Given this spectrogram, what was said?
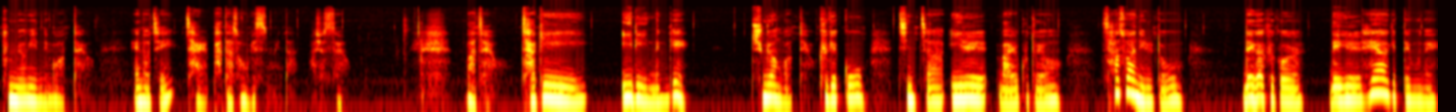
분명히 있는 것 같아요. 에너지 잘 받아서 오겠습니다. 하셨어요. 맞아요. 자기 일이 있는 게 중요한 것 같아요. 그게 꼭 진짜 일 말고도요. 사소한 일도 내가 그걸 내일 해야 하기 때문에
